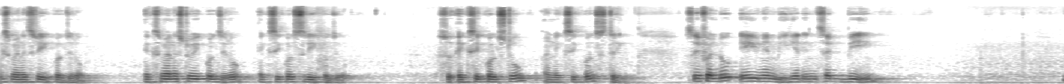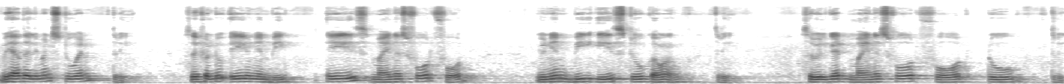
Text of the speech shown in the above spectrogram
x minus 3 equals 0 x minus 2 equals 0 x equals 3 equals 0 so x equals 2 and x equals 3 so if I'll do A union B here in set B we have the elements 2 and 3 so if I do A union B A is minus 4 4 union B is 2 comma 3 so we'll get minus 4 4 2 3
